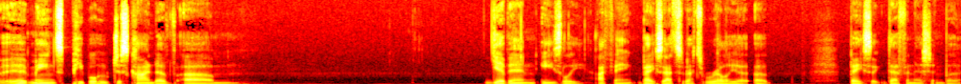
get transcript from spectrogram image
it means people who just kind of um, give in easily. I think basic. That's that's really a, a basic definition, but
